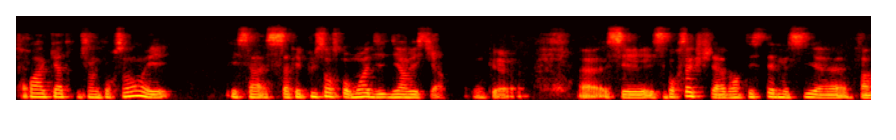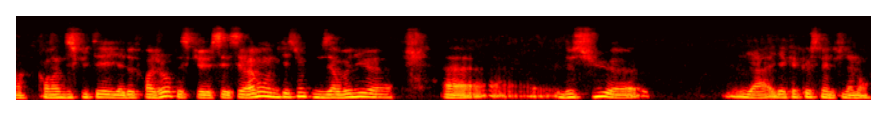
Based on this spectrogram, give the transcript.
3, 4 ou 5%, et, ça, ça fait plus sens pour moi d'y investir. Donc, c'est pour ça que je suis inventé ce thème aussi, enfin, quand on a discuté il y a deux, trois jours, parce que c'est vraiment une question qui nous est revenue dessus il y, a, il, y a, quelques semaines finalement.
